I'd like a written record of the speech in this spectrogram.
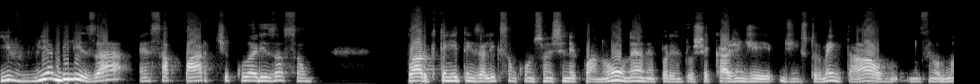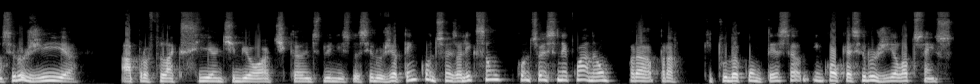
e viabilizar essa particularização. Claro que tem itens ali que são condições sine qua non, né, né por exemplo, checagem de, de instrumental no final de uma cirurgia, a profilaxia antibiótica antes do início da cirurgia, tem condições ali que são condições sine qua non para que tudo aconteça em qualquer cirurgia, lato sensu.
